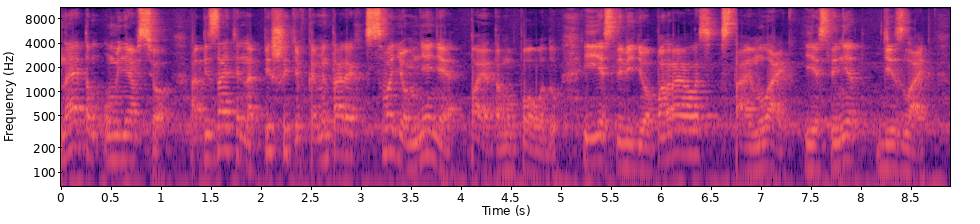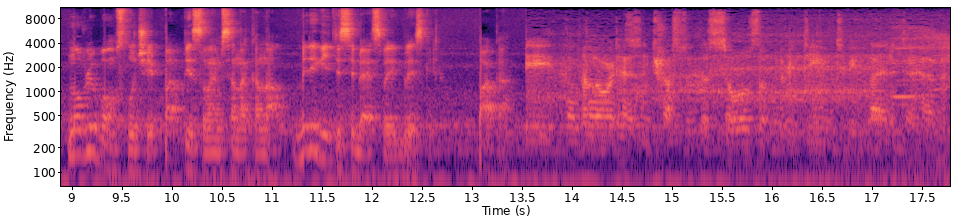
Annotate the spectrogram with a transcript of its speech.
На этом у меня все. Обязательно пишите в комментариях свое мнение по этому поводу. И если видео понравилось, ставим лайк. Если нет, дизлайк. Но в любом случае подписываемся на канал. Берегите себя и своих близких. Baka. The Lord has entrusted the souls of the redeemed to be led into heaven.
